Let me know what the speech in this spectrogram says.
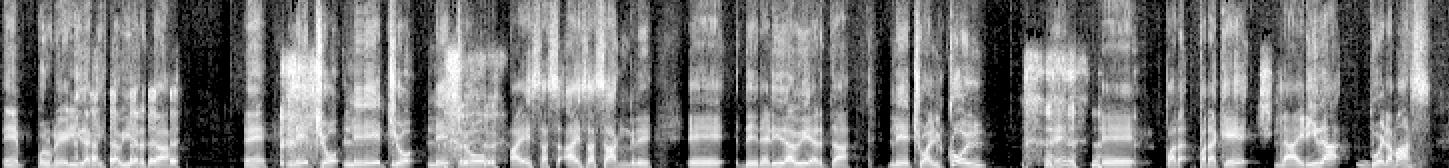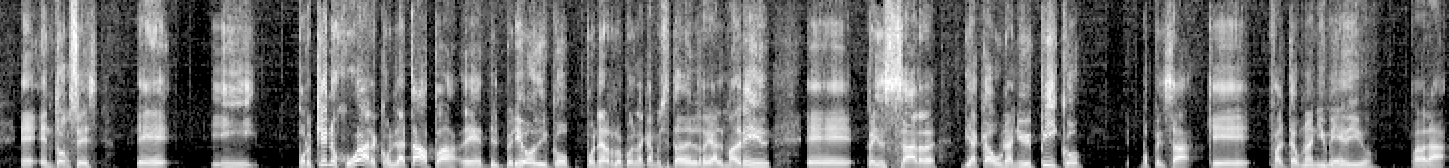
eh, por una herida que está abierta? Eh, le echo, le echo, le echo a esa, a esa sangre de la herida abierta, le echo alcohol para, para, que la herida duela más. entonces, y ¿por qué no jugar con la tapa eh, del periódico, ponerlo con la camiseta del Real Madrid, eh, pensar de acá un año y pico? Vos pensás que falta un año y medio para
